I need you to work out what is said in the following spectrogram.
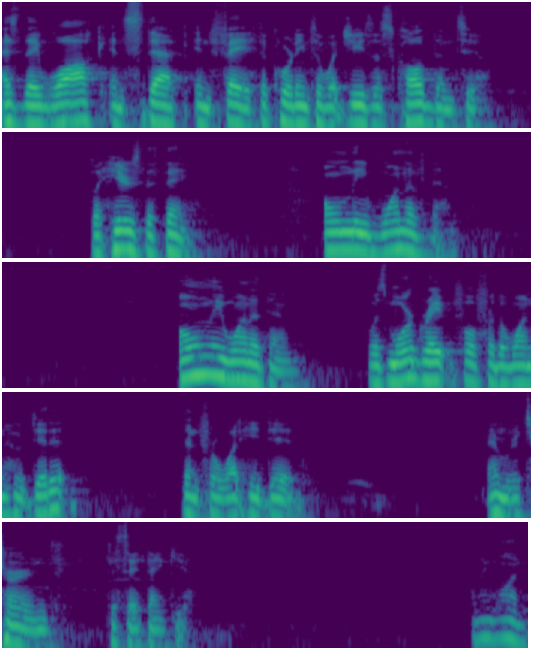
as they walk and step in faith according to what Jesus called them to. But here's the thing only one of them, only one of them was more grateful for the one who did it than for what he did and returned to say thank you. Only one.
